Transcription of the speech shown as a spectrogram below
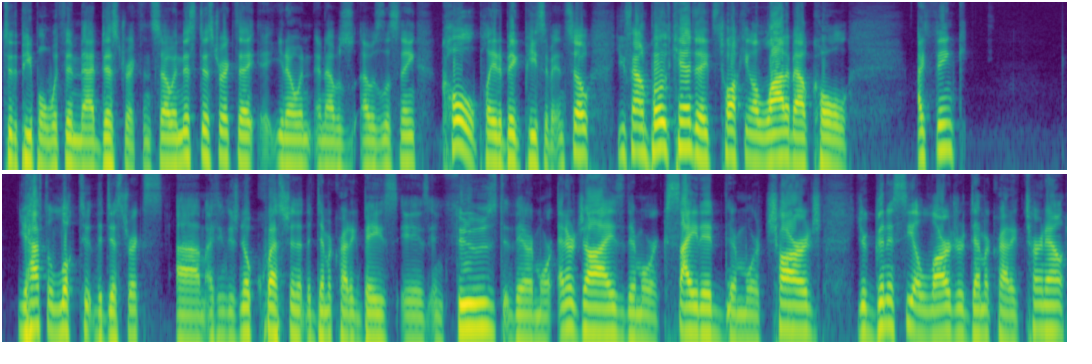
to the people within that district. And so in this district, uh, you know, and, and I was I was listening, coal played a big piece of it. And so you found both candidates talking a lot about coal. I think you have to look to the districts. Um, I think there's no question that the Democratic base is enthused. They're more energized. They're more excited. They're more charged. You're going to see a larger Democratic turnout,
